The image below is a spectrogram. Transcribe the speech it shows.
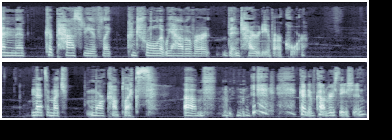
and the capacity of like control that we have over the entirety of our core. And that's a much more complex um, kind of conversation.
